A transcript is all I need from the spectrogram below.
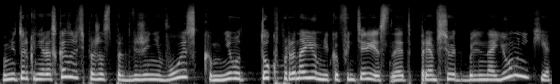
вы мне только не рассказывайте, пожалуйста, про движение войск, мне вот только про наемников интересно. Это прям все это были наемники.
